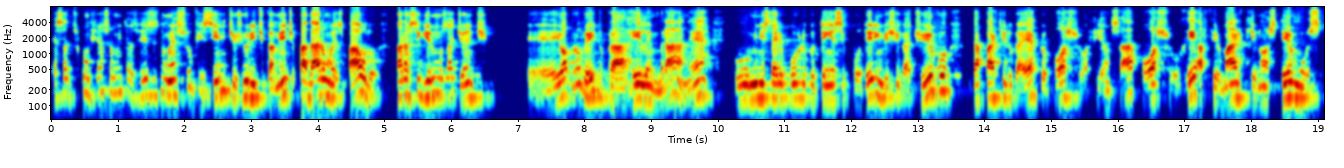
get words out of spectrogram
essa desconfiança muitas vezes não é suficiente juridicamente para dar um respaldo para seguirmos adiante. É, eu aproveito para relembrar, né, o Ministério Público tem esse poder investigativo, da parte do GAECO eu posso afiançar, posso reafirmar que nós temos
